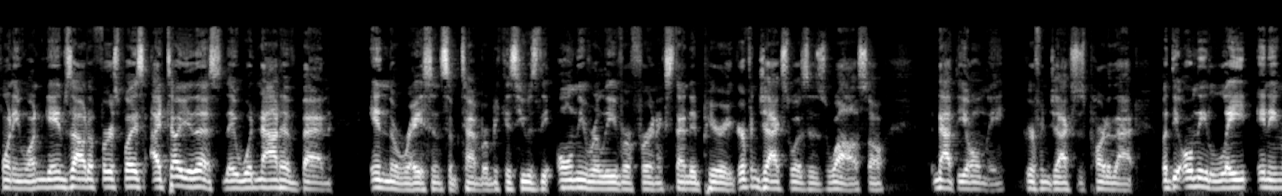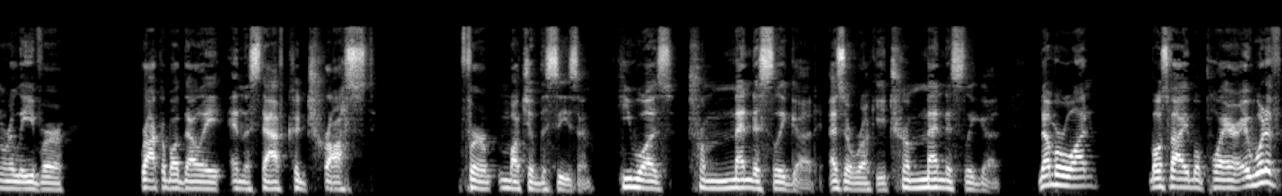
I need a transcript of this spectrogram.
21 games out of first place. I tell you this, they would not have been in the race in September because he was the only reliever for an extended period. Griffin Jax was as well. So not the only. Griffin Jax was part of that. But the only late inning reliever Rocco Baldelli and the staff could trust for much of the season. He was tremendously good as a rookie, tremendously good. Number one, most valuable player. It would have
